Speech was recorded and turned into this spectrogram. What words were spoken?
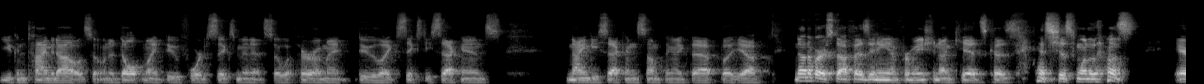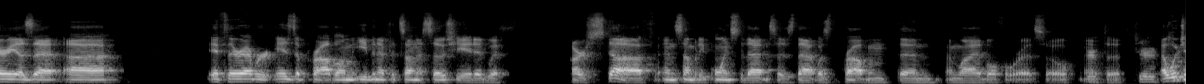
You can time it out. So an adult might do four to six minutes. So with her, I might do like 60 seconds 90 seconds, something like that. But yeah, none of our stuff has any information on kids because it's just one of those areas that uh, if there ever is a problem, even if it's unassociated with our stuff and somebody points to that and says that was the problem, then I'm liable for it. So sure, to, sure. Which,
